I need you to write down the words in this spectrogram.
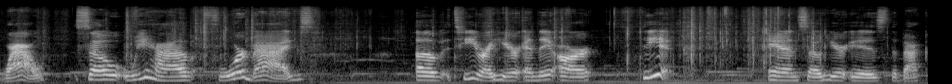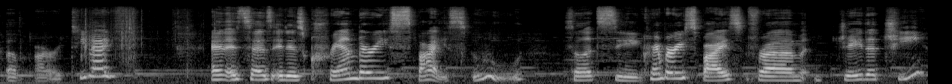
Wow. So we have four bags of tea right here, and they are thick. And so here is the back of our tea bag. And it says it is cranberry spice. Ooh. So let's see. Cranberry spice from Jada Chi.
